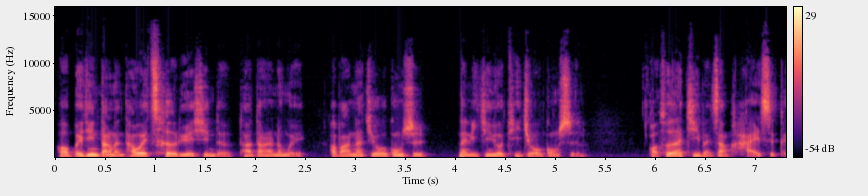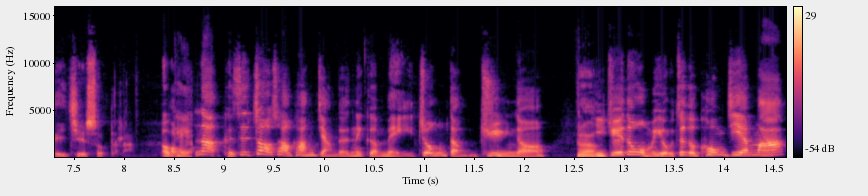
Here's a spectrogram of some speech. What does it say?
好，北京当然他会策略性的，他当然认为，好吧，那九个公式，那你已经有提九个公式了。好，所以他基本上还是可以接受的啦。OK，那可是赵少康讲的那个美中等距呢？嗯，你觉得我们有这个空间吗？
